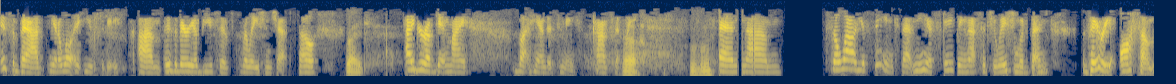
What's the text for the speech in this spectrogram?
it's a bad, you know, well, it used to be. Um, it was a very abusive relationship. So Right. I grew up getting my butt handed to me constantly. Oh. Mhm. And, um, so while you think that me escaping that situation would have been very awesome,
